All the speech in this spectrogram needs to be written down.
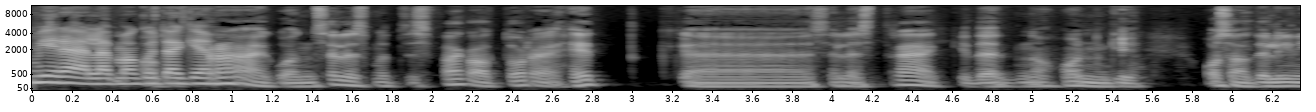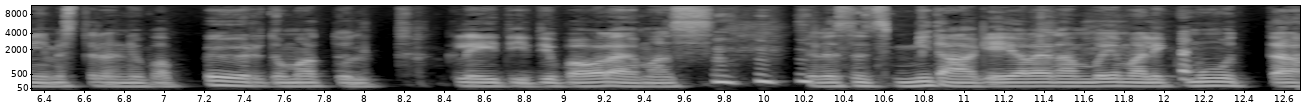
virelema kuidagi. praegu on selles mõttes väga tore hetk äh, sellest rääkida, et noh, ongi osadel inimestel on juba pöördumatult kleidid juba olemas. selles mõttes midagi ei ole enam võimalik muuta.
